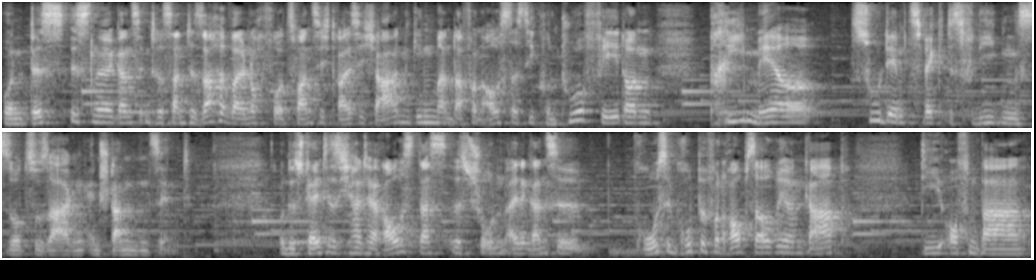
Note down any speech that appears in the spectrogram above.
Und das ist eine ganz interessante Sache, weil noch vor 20, 30 Jahren ging man davon aus, dass die Konturfedern primär zu dem Zweck des Fliegens sozusagen entstanden sind. Und es stellte sich halt heraus, dass es schon eine ganze große Gruppe von Raubsauriern gab, die offenbar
